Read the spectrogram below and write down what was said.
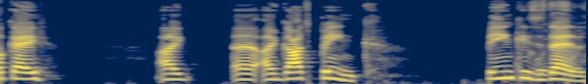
Okay. I uh, I got pink. Pink is dead.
